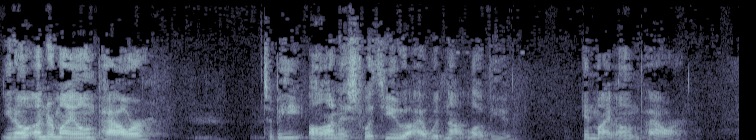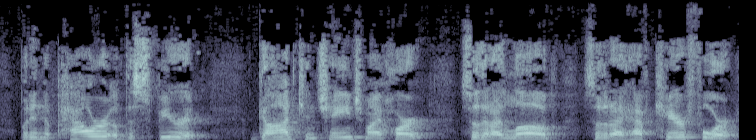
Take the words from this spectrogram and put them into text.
You know, under my own power, to be honest with you, I would not love you in my own power. But in the power of the Spirit, God can change my heart so that I love, so that I have care for,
